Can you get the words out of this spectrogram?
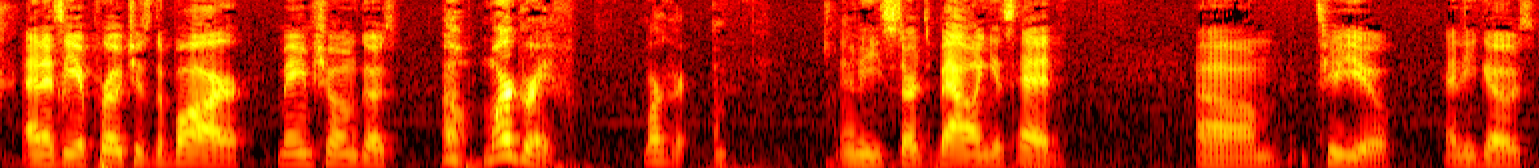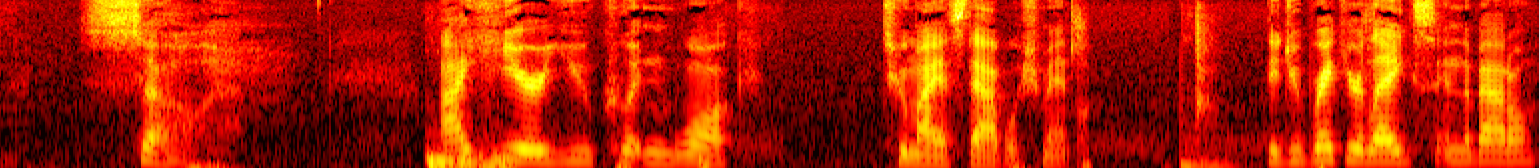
and as he approaches the bar, Mame Shalom goes, "Oh, Margrave, Margaret," um, and he starts bowing his head um, to you, and he goes, "So, I hear you couldn't walk to my establishment. Did you break your legs in the battle?"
